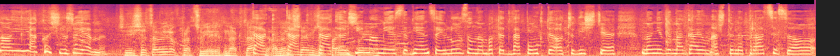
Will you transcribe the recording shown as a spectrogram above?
No i jakoś żyjemy. Czyli się cały rok pracuje jednak, tak? Tak, A ja tak, myślałem, tak. Zimą poje- jest więcej luzu, no bo te dwa punkty oczywiście no nie wymagają aż tyle pracy, co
